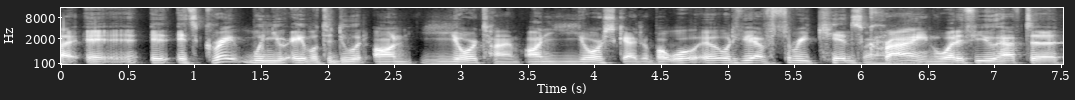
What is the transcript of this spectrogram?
like it, it, it's great when you're able to do it on your time, on your schedule. But what, what if you have three kids crying? What if you have to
